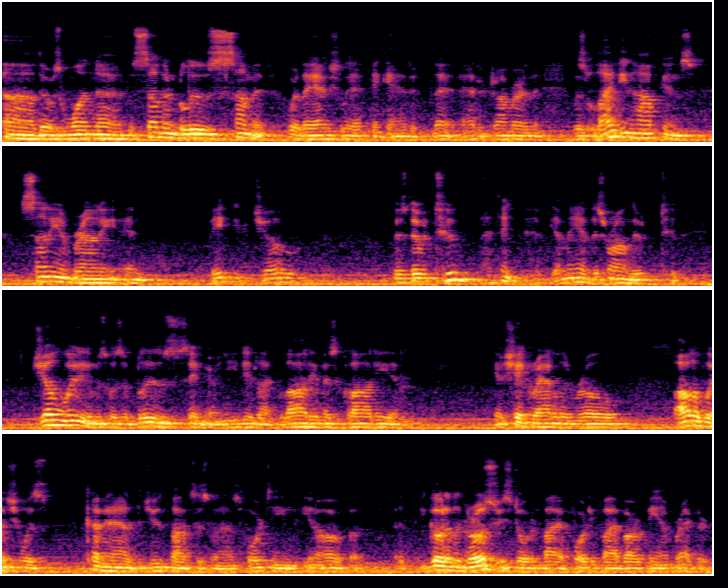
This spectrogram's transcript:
uh, there was one uh, Southern Blues Summit where they actually, I think, had a, had a drummer, and it was Lightning Hopkins, Sonny and Brownie, and Big Joe. There's, there were two. I think I may have this wrong. There were two. Joe Williams was a blues singer, and he did like Lawdy, Miss Clawdy, and you know, Shake, Rattle, and Roll, all of which was coming out of the jukeboxes when I was 14. You know, uh, you go to the grocery store and buy a 45 RPM record.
